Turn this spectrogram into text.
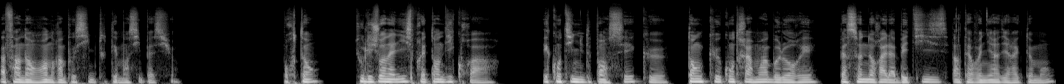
afin d'en rendre impossible toute émancipation. Pourtant, tous les journalistes prétendent y croire et continuent de penser que, tant que, contrairement à Bolloré, personne n'aura la bêtise d'intervenir directement,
